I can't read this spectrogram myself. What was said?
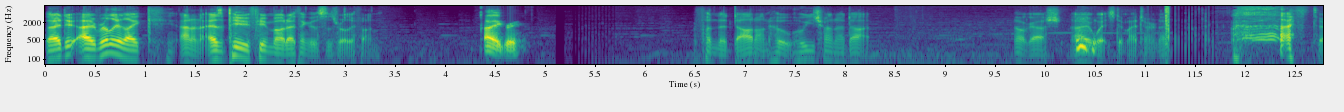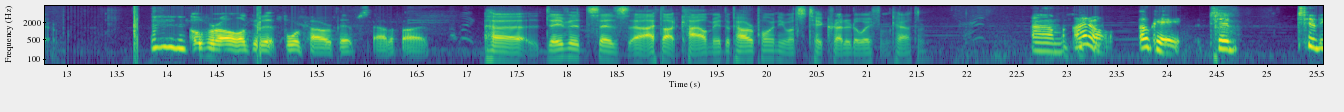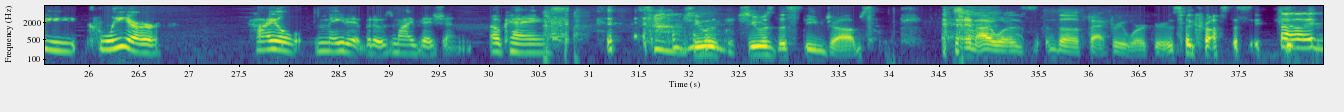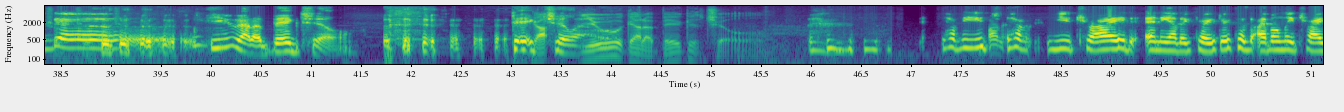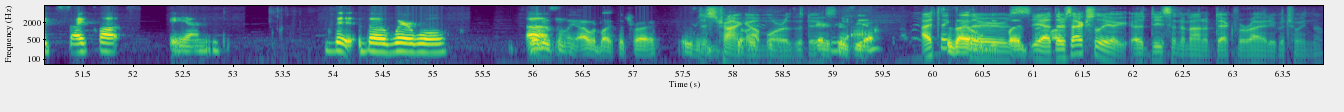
But I do. I really like. I don't know. As a PvP mode, I think this is really fun. I agree. Putting a dot on who? Who are you trying to dot? Oh gosh, I wasted my turn. I- I'm terrible. Overall, I'll give it four power pips out of five. Uh, David says uh, I thought Kyle made the PowerPoint. He wants to take credit away from Catherine. Um, I don't. Okay, to to be clear, Kyle made it, but it was my vision. Okay. She was she was the Steve Jobs, and I was the factory workers across the sea. Oh no. you got a big chill. Big Got- chill out. You got a big chill. Have you Honestly. have you tried any other character? Because I've only tried Cyclops and the the werewolf. That Um, is something I would like to try. Just trying out more of the dudes. Yeah. yeah. I think 'Cause I there's yeah, there's actually a, a decent amount of deck variety between them.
